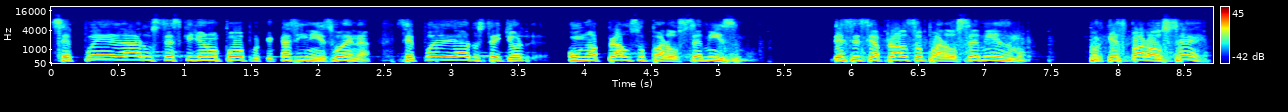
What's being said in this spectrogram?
se puede dar usted, es que yo no puedo porque casi ni suena. Se puede dar usted yo un aplauso para usted mismo. Des ese aplauso para usted mismo, porque es para usted,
